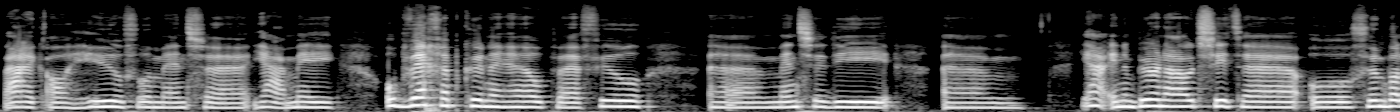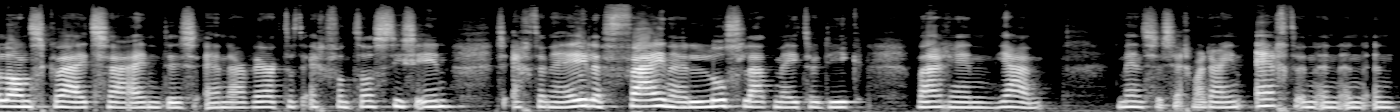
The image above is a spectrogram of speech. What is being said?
Waar ik al heel veel mensen ja, mee op weg heb kunnen helpen. Veel uh, mensen die um, ja, in een burn-out zitten of hun balans kwijt zijn. Dus, en daar werkt het echt fantastisch in. Het is echt een hele fijne loslaatmethodiek waarin ja, mensen zeg maar, daarin echt een, een, een, een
